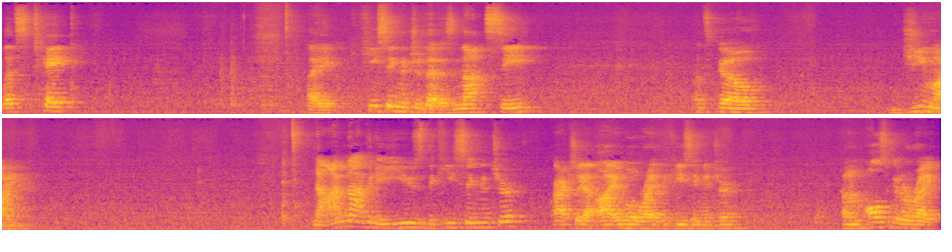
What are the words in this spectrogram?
let's take a key signature that is not C. Let's go G minor. Now I'm not going to use the key signature, or actually I will write the key signature, and I'm also going to write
